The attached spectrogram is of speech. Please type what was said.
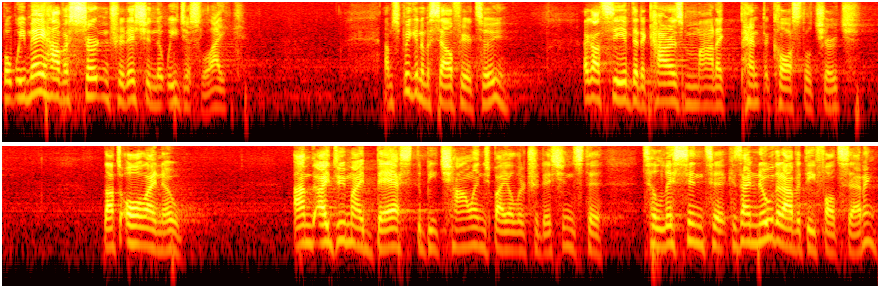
but we may have a certain tradition that we just like. I'm speaking to myself here too. I got saved at a charismatic Pentecostal church. That's all I know. And I do my best to be challenged by other traditions, to, to listen to, because I know that I have a default setting.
